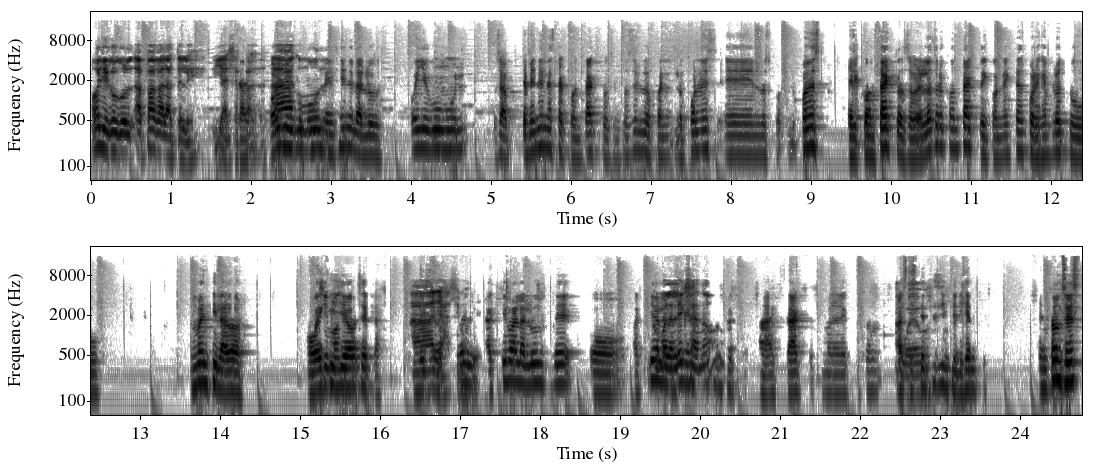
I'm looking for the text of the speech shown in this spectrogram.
Oye, Google, apaga la tele. Y ya se apaga. Oye ah, como Google, un- enciende la luz. Oye Google, o sea, te venden hasta contactos, entonces lo, lo pones en los lo pones el contacto sobre el otro contacto y conectas, por ejemplo, tu un ventilador o X. Y o Z. Ah, ya. "Oye, activa la luz de o activa Como la Alexa, ¿no? contacto". Ah, exacto, como la Alexa, son asistentes inteligentes. Entonces,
